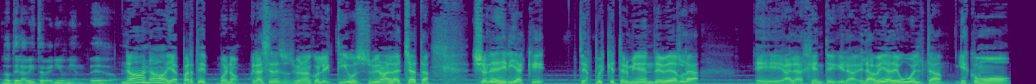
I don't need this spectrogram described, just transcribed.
no te la viste venir ni en pedo. No, no, y aparte, bueno, gracias a eso subieron al colectivo, se subieron a la chata. Yo les diría que después que terminen de verla eh, a la gente que la, vea de vuelta y es como,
